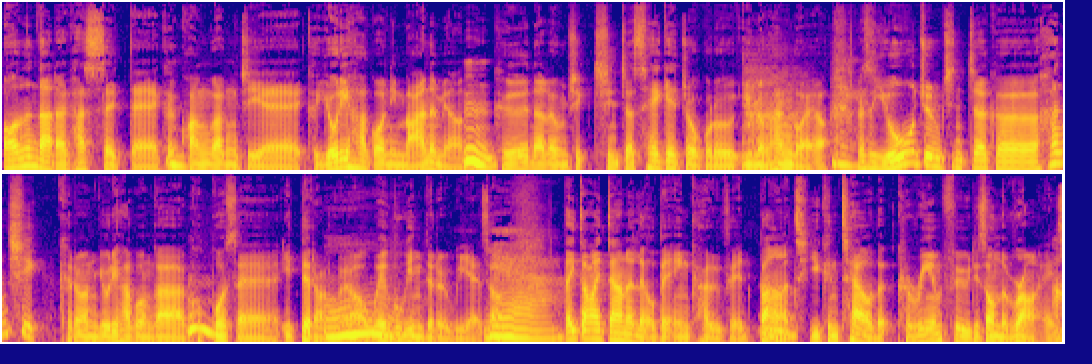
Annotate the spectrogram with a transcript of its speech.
어느 나라 갔을 때그 관광지에 그 요리 학원이 많으면 음. 그 나라 음식 진짜 세계적으로 유명한 거예요. 네. 그래서 요즘 진짜 그 한식 그런 요리 학원가 곳곳에 있더라고요. 외국인들을 위해서. Yeah. They died down a little bit in COVID, but you can tell that Korean food is on the rise.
